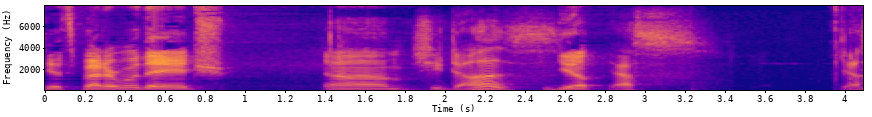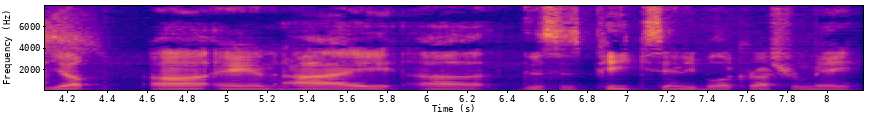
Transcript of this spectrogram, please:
Gets better with age. Um, She does. Yep. Yes. Yes. Yep. Uh, and I. Uh, this is peak Sandy Bullock crush for me.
